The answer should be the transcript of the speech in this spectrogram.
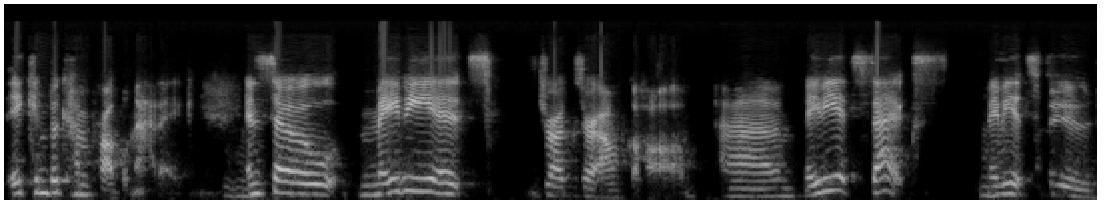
it can become problematic. Mhm. And so maybe it's drugs or alcohol, um, maybe it's sex, maybe it's food,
